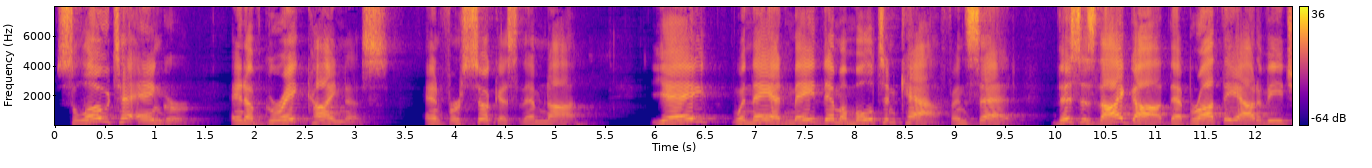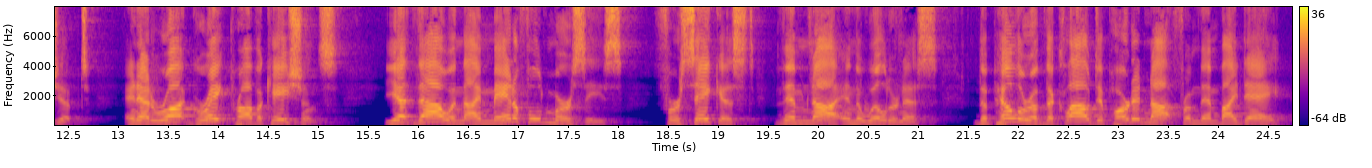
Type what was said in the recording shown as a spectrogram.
slow to anger, and of great kindness, and forsookest them not. Yea, when they had made them a molten calf, and said, This is thy God that brought thee out of Egypt, and had wrought great provocations, yet thou in thy manifold mercies forsakest them not in the wilderness. The pillar of the cloud departed not from them by day,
